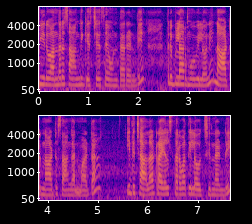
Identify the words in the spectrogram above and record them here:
మీరు అందరూ సాంగ్ని గెస్ట్ చేసే ఉంటారండి. త్రిబుల్ ఆర్ మూవీలోని నాటు నాటు సాంగ్ అనమాట ఇది చాలా ట్రయల్స్ తర్వాత ఇలా వచ్చిందండి.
